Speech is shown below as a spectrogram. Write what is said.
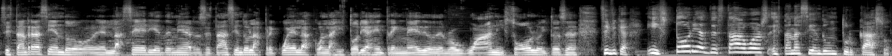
si están rehaciendo eh, las series de mierda, si están haciendo las precuelas con las historias entre en medio de Rogue One y Solo y todo eso, significa, historias de Star Wars están haciendo un turcazo.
